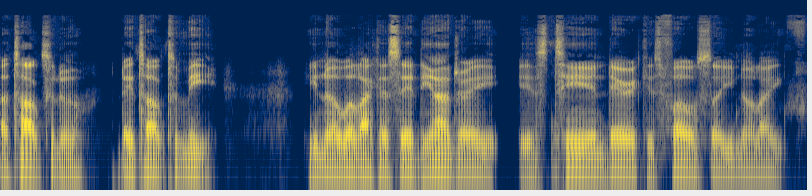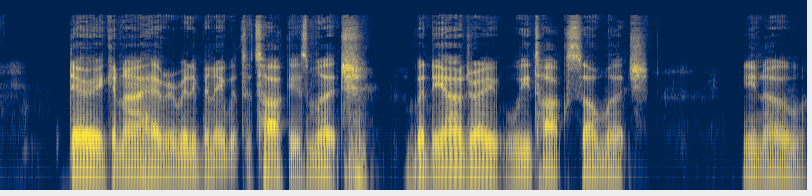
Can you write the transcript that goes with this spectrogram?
I talk to them. They talk to me. You know, well like I said, DeAndre is ten, Derek is four, so you know like Derek and I haven't really been able to talk as much. But DeAndre, we talk so much. You know,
